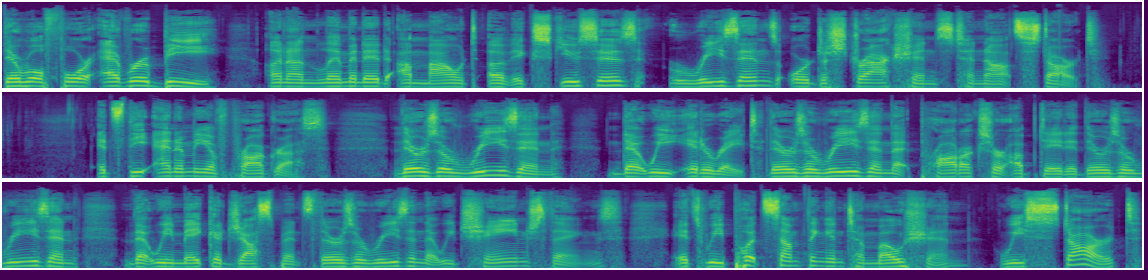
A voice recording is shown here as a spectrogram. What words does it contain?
There will forever be an unlimited amount of excuses, reasons, or distractions to not start. It's the enemy of progress. There's a reason that we iterate. There's a reason that products are updated. There's a reason that we make adjustments. There's a reason that we change things. It's we put something into motion, we start,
